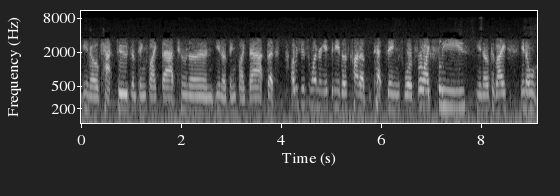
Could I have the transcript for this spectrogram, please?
you know, cat foods and things like that, tuna and, you know, things like that. But I was just wondering if any of those kind of pet things work for like fleas, you know, because I, you know,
